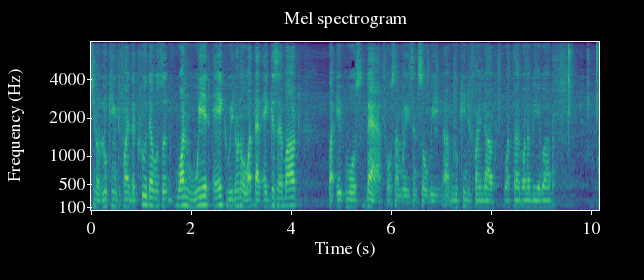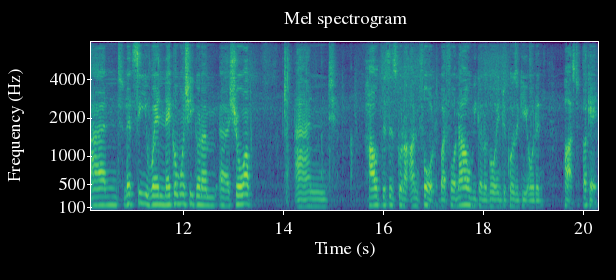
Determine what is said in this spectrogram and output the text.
you know, looking to find the crew. There was a, one weird egg. We don't know what that egg is about, but it was there for some reason. So we I'm looking to find out what they're gonna be about and let's see when Nekomamushi gonna uh, show up and how this is gonna unfold. But for now we're gonna go into Kozuki Oden past. Okay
